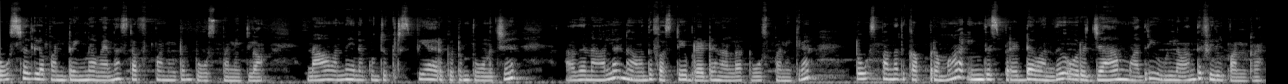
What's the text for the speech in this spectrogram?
டோஸ்டரில் பண்ணுறீங்கன்னா வேணால் ஸ்டஃப் பண்ணிவிட்டும் டோஸ்ட் பண்ணிக்கலாம். நான் வந்து எனக்கு கொஞ்சம் கிறிஸ்பியாக இருக்கட்டும் தோணுச்சு. அதனால் நான் வந்து ஃபஸ்ட்டே ப்ரெட்டை நல்லா டோஸ்ட் பண்ணிக்கிறேன். டோஸ்ட் பண்ணதுக்கப்புறமா இந்த ஸ்ப்ரெட்டை வந்து ஒரு ஜாம் மாதிரி உள்ளே வந்து ஃபில் பண்ணுறேன்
